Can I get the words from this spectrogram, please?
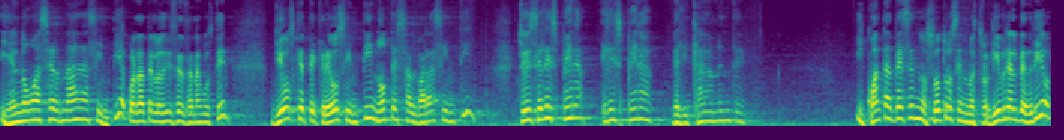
Y Él no va a hacer nada sin ti. Acuérdate lo dice San Agustín. Dios que te creó sin ti no te salvará sin ti. Entonces Él espera, Él espera delicadamente. ¿Y cuántas veces nosotros en nuestro libre albedrío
